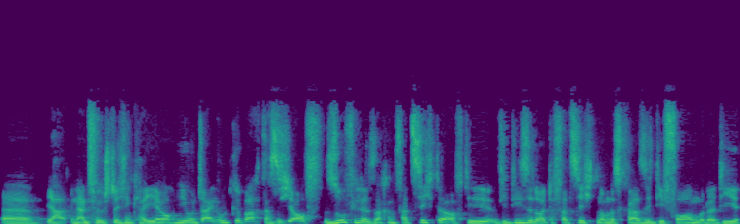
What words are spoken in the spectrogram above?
äh, ja in Anführungsstrichen Karriere auch nie unter einen Hut gebracht, dass ich auf so viele Sachen verzichte, auf die wie diese Leute verzichten, um das quasi die Form oder die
